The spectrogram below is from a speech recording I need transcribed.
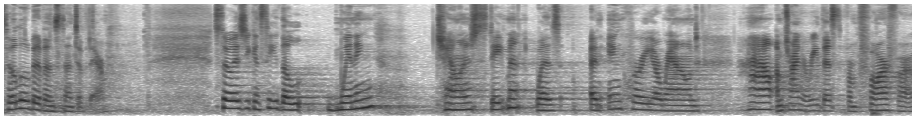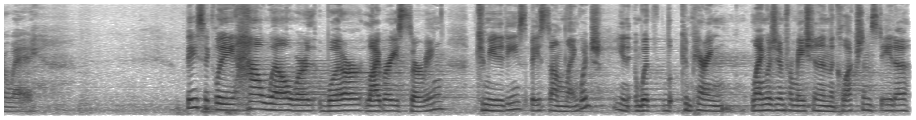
So a little bit of incentive there. So as you can see, the winning challenge statement was an inquiry around how, I'm trying to read this from far, far away. Basically, how well were, were libraries serving communities based on language, you know, with comparing language information in the collections data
